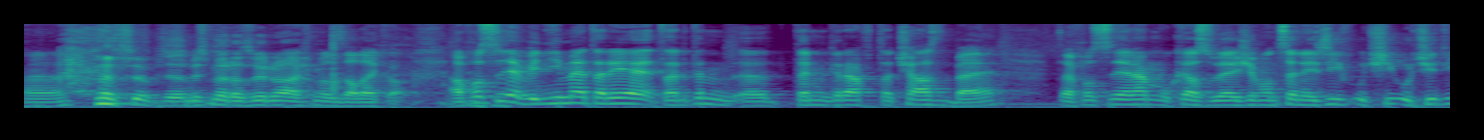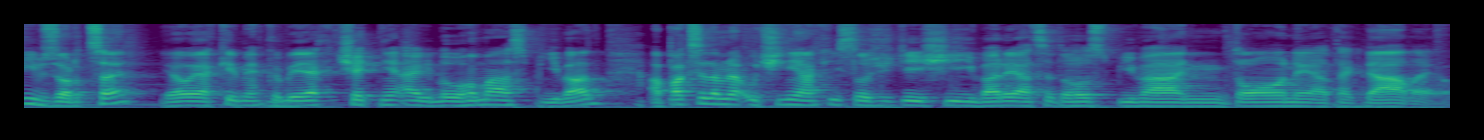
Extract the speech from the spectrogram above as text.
Eh, Dobře, bychom rozvinuli až moc daleko. A v podstatě vidíme, tady je tady ten, eh, ten graf, ta část B, ta v podstatě nám ukazuje, že on se nejdřív učí určitý vzorce, jo, jakým, jakoby, jak četně a jak dlouho má zpívat, a pak se tam naučí nějaký složitější variace toho zpívání, tóny a tak dále. Jo.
